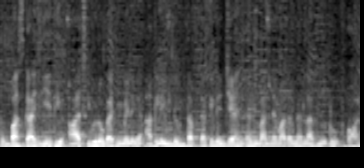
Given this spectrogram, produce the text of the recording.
तो बस गाइज़ ये थी आज की वीडियो गाइज़ मिलेंगे अगली वीडियो में। तब तक के लिए जय हिंद, वंदे मातरम लव यू टू ऑल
